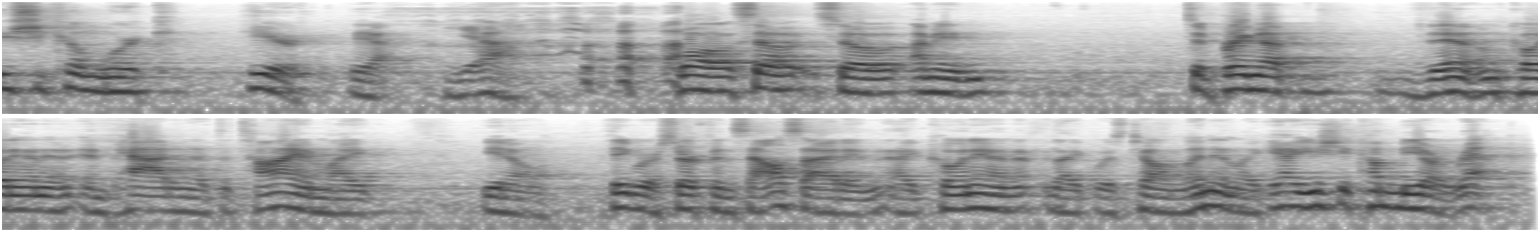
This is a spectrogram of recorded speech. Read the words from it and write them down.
you should come work here. yeah. yeah, well, so so I mean, to bring up them, Conan and, and Pat, and at the time, like, you know, I think we were surfing Southside, and like Conan like was telling Lennon, like, yeah, you should come be our rep.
